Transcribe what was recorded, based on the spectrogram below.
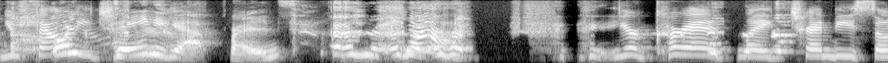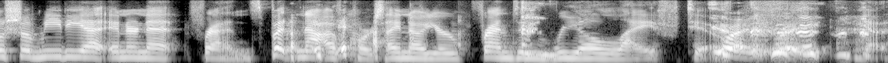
you found or each dating other. app friends. Yeah. Your current like trendy social media internet friends. But now of course I know you're friends in real life too. right, right. Yes.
